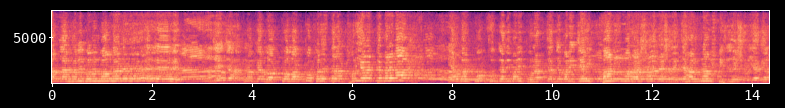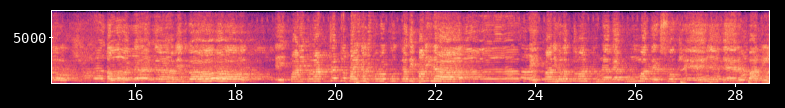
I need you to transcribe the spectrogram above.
আল্লাহর হাবিব বলেন মাওলা রে যে জাহান্নামকে লক্ষ লক্ষ ফেরেশতারা ধরিয়া রাখতে পারে না এবার কোন ক্ষুদ্রাদি পানি কোন আশ্চর্য পানি যেই পানি মারার সাথে সাথে জাহান্নাম পিছনে সরিয়া গেল আল্লাহ হাবিব গো এই পানি কোন আশ্চর্য পানি না, কোন কুদরতি পানি না। এই পানি হলো তোমার গুনাহগার উম্মতের চোখের পানি।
